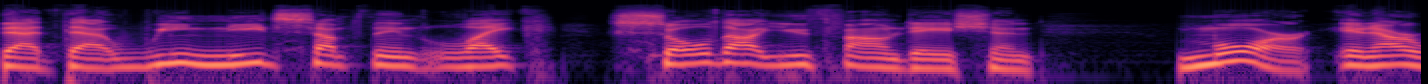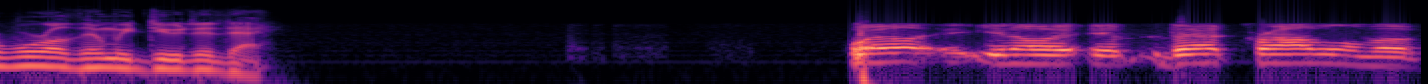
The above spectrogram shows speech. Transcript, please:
that that we need something like Sold Out Youth Foundation more in our world than we do today. Well, you know, it, that problem of,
